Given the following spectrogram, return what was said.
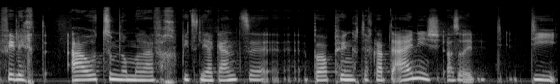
Vielleicht auch, um nochmal einfach ein bisschen ergänzen, ein paar Punkte. Ich glaube, der eine ist, also die,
